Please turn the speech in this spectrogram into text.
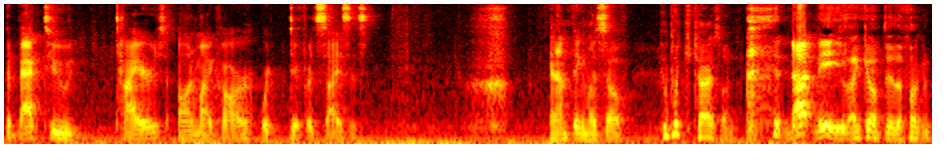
the back two tires on my car were different sizes. And I'm thinking to myself, Who put your tires on? not me. I go up to the fucking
